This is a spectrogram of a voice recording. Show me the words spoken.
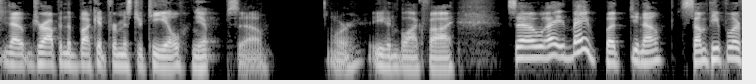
you know, drop in the bucket for Mr. Thiel. Yep. So, or even BlockFi. So, hey, babe, but you know, some people are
